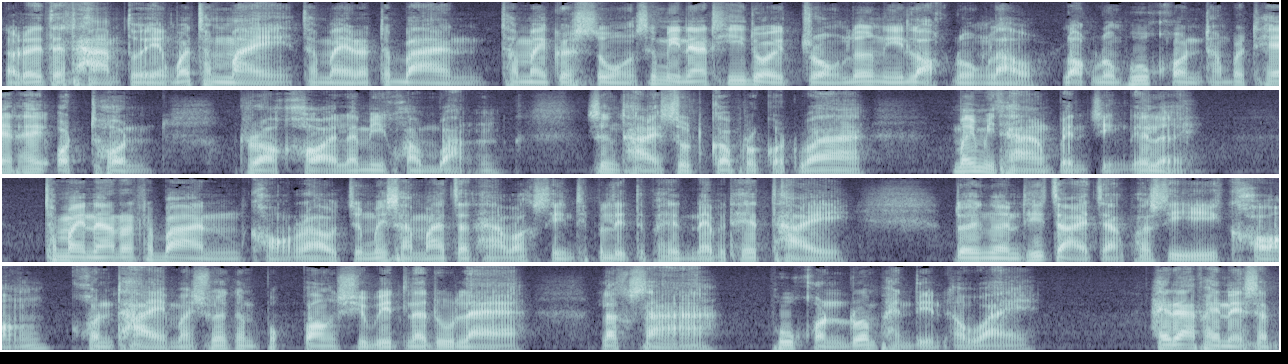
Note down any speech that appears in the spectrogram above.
เราได้แต่ถามตัวเองว่าทำไมทำไมรัฐบาลทำไมกระทรวง ซึ่งมีหน้าที่โดยตรงเรื่องนี้หลอกลวงเรา หลอกลวงผู้คนทั้งประเทศให้อดทน รอคอยและมีความหวัง ซึ่งท้ายสุดก็ปรากฏว่า ไม่มีทางเป็นจริงได้เลยทำไมนะรัฐบาลของเราจึงไม่สามารถจัดหาวัคซีนที่ผลิตในประเทศไทย โดยเงินที่จ่ายจากภาษีของคนไทยมาช่วยกันปกป้องชีวิตและดูแล รักษาผู้คนร่วมแผ่นดินเอาไว้ ให้ได้ภายในสัป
